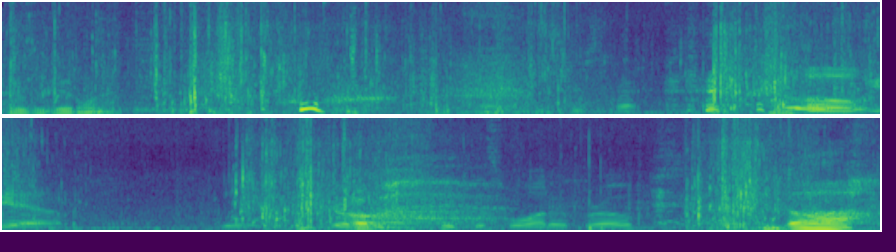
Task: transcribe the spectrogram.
that was a good one. respect. Oh, yeah. Take this water, bro. Oh,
